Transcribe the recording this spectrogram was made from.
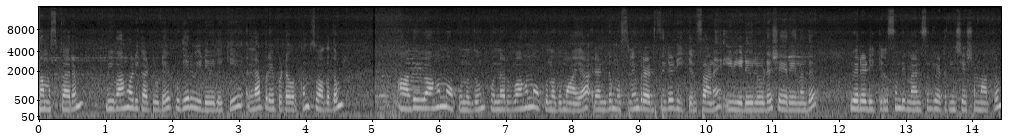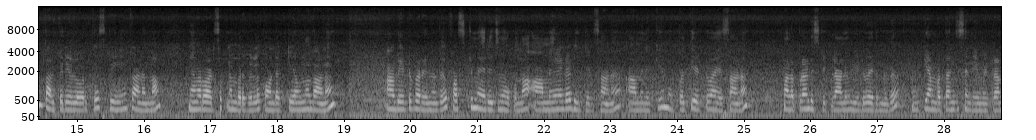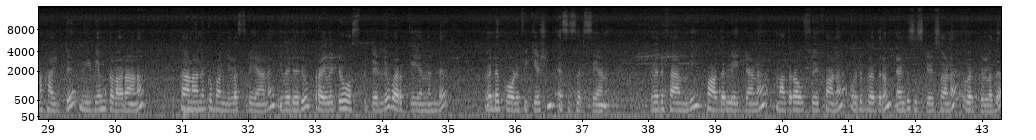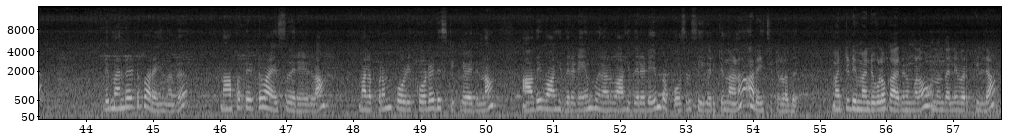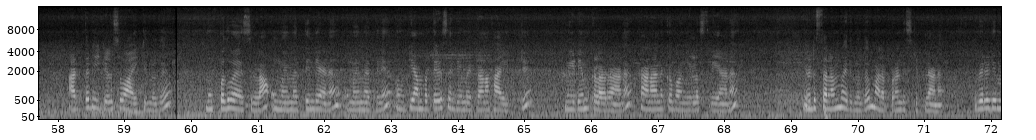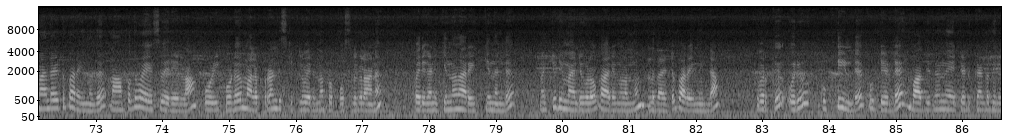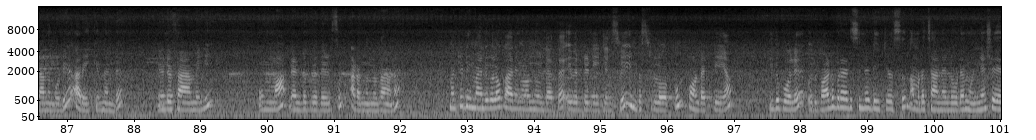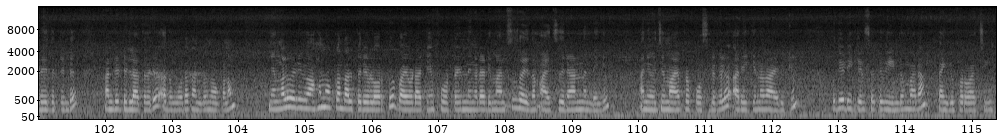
നമസ്കാരം. വിവാഹ വഴികാട്ടിയുടെ പുതിയൊരു വീഡിയോയിലേക്ക് എല്ലാ പ്രിയപ്പെട്ടവർക്കും സ്വാഗതം. ആദ്യ വിവാഹം നോക്കുന്നതും പുനർവിവാഹം നോക്കുന്നതുമായ രണ്ട് മുസ്ലിം ബ്രൈഡ്സിന്റെ ഡീറ്റെയിൽസാണ് ഈ വീഡിയോയിലൂടെ ഷെയർ ചെയ്യുന്നത്. ഇവരുടെ ഡീറ്റെയിൽസും ഡിമാൻഡ്സും കേട്ടതിന് ശേഷം മാത്രം താല്പര്യമുള്ളവർക്ക് സ്ക്രീനിൽ കാണുന്ന ഞങ്ങളുടെ വാട്സപ്പ് നമ്പറുകളിൽ കോൺടാക്റ്റ് ചെയ്യാവുന്നതാണ്. ആദ്യമായിട്ട് പറയുന്നത് ഫസ്റ്റ് മാരേജ് നോക്കുന്ന ആമനയുടെ ഡീറ്റെയിൽസാണ് ആമിനയ്ക്ക് മുപ്പത്തി എട്ട് വയസ്സാണ്. മലപ്പുറം ഡിസ്ട്രിക്റ്റിലാണ് വീട് വരുന്നത്. നൂറ്റി അമ്പത്തഞ്ച് സെന്റിമീറ്ററാണ് ഹൈറ്റ് മീഡിയം കളറാണ് കാണാനൊക്കെ ഭംഗിയുള്ള സ്ത്രീയാണ്. ഇവരൊരു പ്രൈവറ്റ് ഹോസ്പിറ്റലിൽ വർക്ക് ചെയ്യുന്നുണ്ട്. ഇവരുടെ qualification S S L C ആണ്. ഇവരുടെ ഫാമിലി ഫാദർ ലേറ്റാണ് മദർ ഹൗസ് വൈഫാണ് ഒരു ബ്രദറും രണ്ട് സിസ്റ്റേഴ്സുമാണ് ഇവർക്കുള്ളത് ഡിമാൻഡായിട്ട് പറയുന്നത് നാൽപ്പത്തെട്ട് വയസ്സ് വരെയുള്ള മലപ്പുറം കോഴിക്കോട് ഡിസ്ട്രിക്റ്റിൽ വരുന്ന ആദിവാഹിതരുടെയും പുനർവാഹിതരുടെയും പ്രപ്പോസൽ സ്വീകരിക്കുമെന്നാണ് അറിയിച്ചിട്ടുള്ളത്. മറ്റ് ഡിമാൻഡുകളോ കാര്യങ്ങളോ ഒന്നും തന്നെ ഇവർക്കില്ല. അടുത്ത ഡീറ്റെയിൽസ് വായിക്കുന്നത് മുപ്പത് വയസ്സുള്ള ഉമൈമത്തിന്റെയാണ്. ഉമൈമത്തിന് നൂറ്റി അമ്പത്തേഴ് സെന്റിമീറ്ററാണ് ഹൈറ്റ്. മീഡിയം കളറാണ്. കാണാനൊക്കെ ഭംഗിയുള്ള സ്ത്രീയാണ്. ഇവരുടെ സ്ഥലം വരുന്നത് മലപ്പുറം ഡിസ്ട്രിക്റ്റിലാണ്. ഇവർ ഡിമാൻഡായിട്ട് പറയുന്നത് നാൽപ്പത് വയസ്സ് വരെയുള്ള കോഴിക്കോട് മലപ്പുറം ഡിസ്ട്രിക്റ്റിൽ വരുന്ന പ്രപ്പോസലുകളാണ് പരിഗണിക്കുന്നതെന്ന് അറിയിക്കുന്നുണ്ട്. മറ്റു ഡിമാൻഡുകളോ കാര്യങ്ങളൊന്നും ഉള്ളതായിട്ട് പറയുന്നില്ല. ഇവർക്ക് ഒരു കുട്ടിയുണ്ട്. കുട്ടിയുടെ ബാധ്യത ഒന്നും ഏറ്റെടുക്കേണ്ടതില്ല കൂടി അറിയിക്കുന്നുണ്ട്. ഇവരുടെ ഫാമിലി ഉമ്മ രണ്ട് ബ്രദേഴ്സും അടങ്ങുന്നതാണ്. മറ്റു ഡിമാൻഡുകളോ കാര്യങ്ങളൊന്നും ഇല്ലാത്ത ഇവരുടെ ഡീറ്റെയിൽസിൽ ഇൻട്രസ്റ്റ് ഉള്ളവർക്കും കോൺടാക്റ്റ് ചെയ്യാം. ഇതുപോലെ ഒരുപാട് ബ്രൈഡ്സിന്റെ ഡീറ്റെയിൽസ് നമ്മുടെ ചാനലിലൂടെ മുന്നേ ഷെയർ ചെയ്തിട്ടുണ്ട്. കണ്ടിട്ടില്ലാത്തവർ അതും കൂടെ കണ്ടു നോക്കണം. ഞങ്ങൾ വഴി വിവാഹം നോക്കാൻ താല്പര്യമുള്ളവർക്ക് ബയോഡാറ്റയും ഫോട്ടോയും നിങ്ങളുടെ ഡിമാൻഡ്സ് സഹിതം അയച്ചു തരാണെന്നുണ്ടെങ്കിൽ അനുയോജ്യമായ പ്രപ്പോസലുകൾ അറിയിക്കുന്നതായിരിക്കും. പുതിയ ഡീറ്റെയിൽസ് ആയിട്ട് വീണ്ടും വരാം. Thank for watching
